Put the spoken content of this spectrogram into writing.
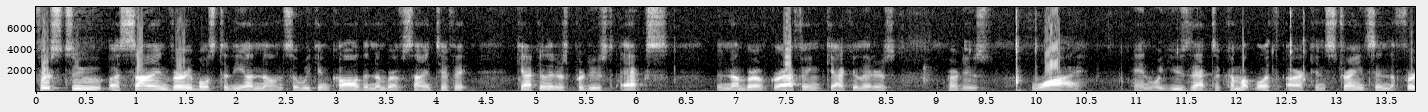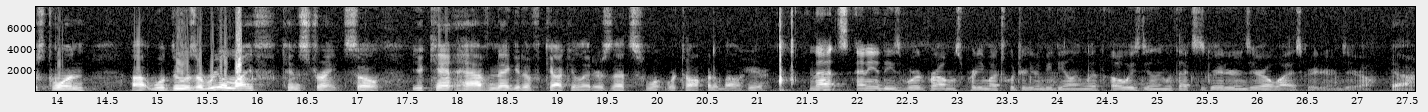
first to assign variables to the unknown. So we can call the number of scientific calculators produced X, the number of graphing calculators produced Y. And we'll use that to come up with our constraints. And the first one uh, we'll do is a real life constraint. So you can't have negative calculators. That's what we're talking about here. and that's any of these word problems pretty much what you're going to be dealing with. Always dealing with x is greater than 0, y is greater than 0. Yeah.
